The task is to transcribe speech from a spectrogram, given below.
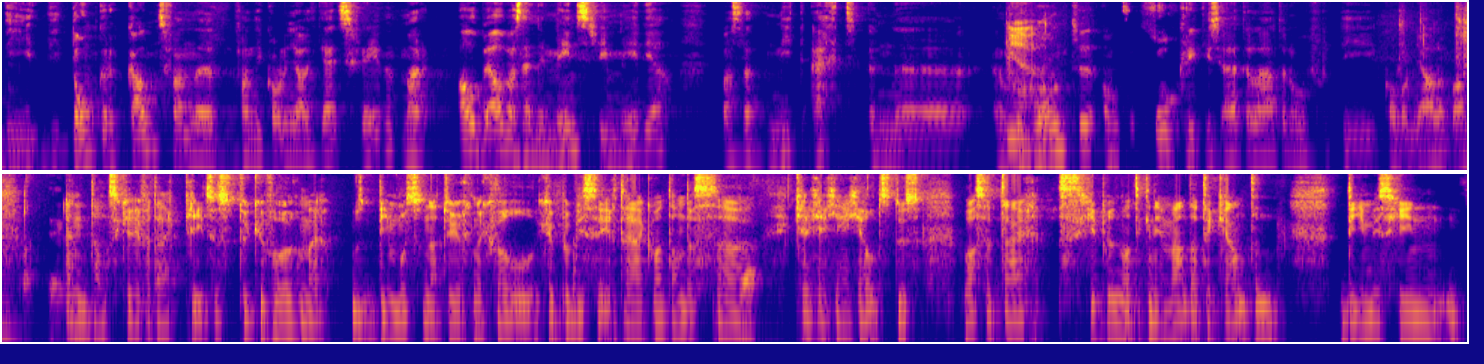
die, die donkere kant van, van die kolonialiteit schreven. Maar al bij al was in de mainstream media was dat niet echt een, uh, een ja. gewoonte om zich zo kritisch uit te laten over die koloniale wanpraktijk. En dan schreven daar kritische stukken voor, maar die moesten natuurlijk nog wel gepubliceerd raken, want anders uh, ja. kreeg je geen geld. Dus was het daar schipperen? Want ik neem aan dat de kranten, die misschien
